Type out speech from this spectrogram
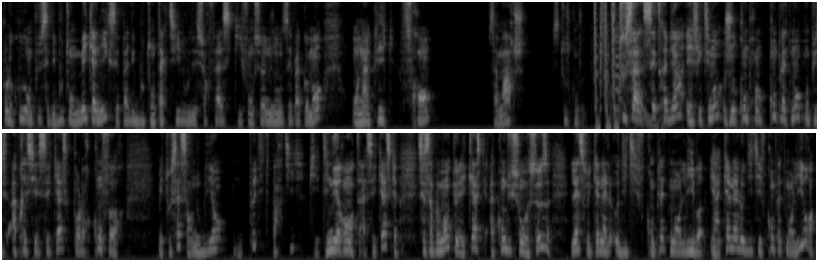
Pour le coup, en plus, c'est des boutons mécaniques, c'est pas des boutons tactiles ou des surfaces qui fonctionnent, je ne sais pas comment. On a un clic franc, ça marche, c'est tout ce qu'on veut. Tout ça, c'est très bien, et effectivement, je comprends complètement qu'on puisse apprécier ces casques pour leur confort. Mais tout ça, c'est en oubliant une petite partie qui est inhérente à ces casques, c'est simplement que les casques à conduction osseuse laissent le canal auditif complètement libre. Et un canal auditif complètement libre,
